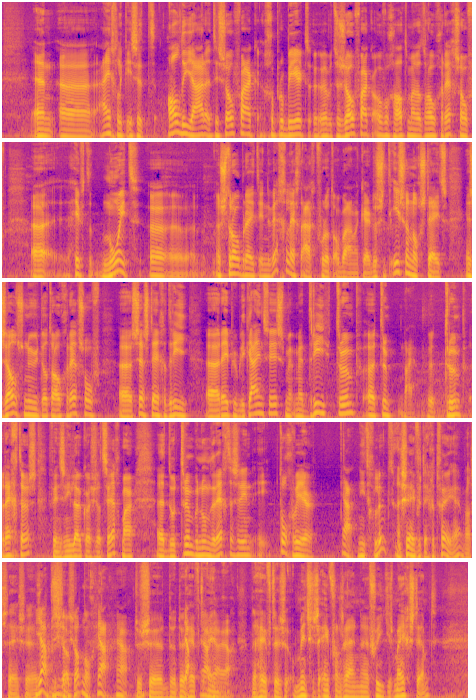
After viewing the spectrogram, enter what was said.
En uh, eigenlijk is het al die jaren, het is zo vaak geprobeerd, we hebben het er zo vaak over gehad, maar dat Hoge Rechtshof uh, heeft nooit een strobreedte in de weg gelegd eigenlijk voor dat Obamacare. Dus het is er nog steeds. En zelfs nu dat Hoge Rechtshof 6 tegen 3 republikeins is, met, met drie Trump, Trump, nou ja, Trump-rechters, vinden ze niet leuk als je dat zegt, maar door Trump benoemde rechters erin, toch weer ja, niet gelukt. En 7 tegen 2 hè, was deze. Ja, precies, ook dat nog. Ja, ja. Dus uh, er, Ja, heeft ja, een- er heeft dus minstens een van zijn eh, vriendjes meegestemd.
